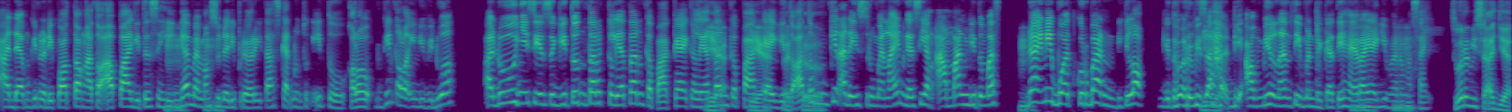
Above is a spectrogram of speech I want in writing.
ada mungkin udah dipotong atau apa gitu, sehingga Mm-mm. memang Mm-mm. sudah diprioritaskan untuk itu. Kalau mungkin kalau individual aduh nyisihin segitu ntar kelihatan kepake kelihatan Iya, kepake iya, gitu atau betul. mungkin ada instrumen lain gak sih yang aman gitu mas Mm. nah ini buat kurban di lock gitu baru bisa Iya. diambil nanti mendekati hari raya Mm, gimana mm. mas Ai? Sebenarnya bisa aja.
